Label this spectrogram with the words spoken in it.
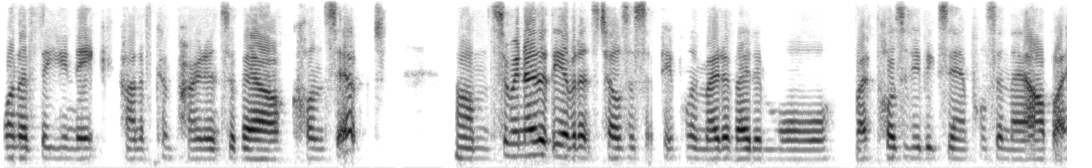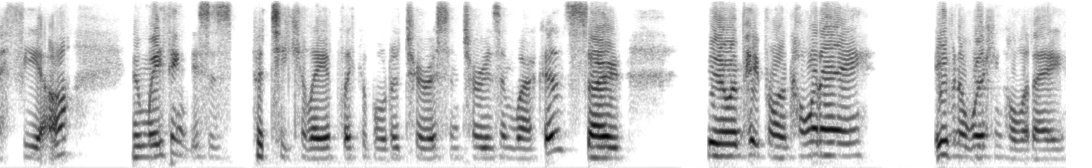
one of the unique kind of components of our concept. Um, so we know that the evidence tells us that people are motivated more by positive examples than they are by fear. And we think this is particularly applicable to tourists and tourism workers. So, you know, when people are on holiday, even a working holiday,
